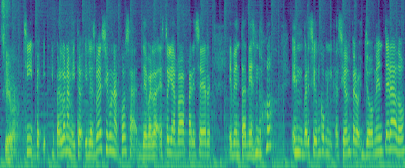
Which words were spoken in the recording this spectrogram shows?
sí, Eva. Sí, y, perdóname, y les voy a decir una cosa, de verdad, esto ya va a parecer ventaneando, en versión comunicación, pero yo me he enterado,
